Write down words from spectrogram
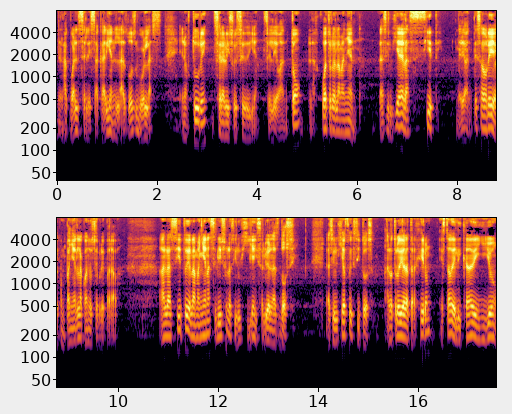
en la cual se le sacarían las dos bolas. En octubre se realizó ese día. Se levantó a las 4 de la mañana. La cirugía de las 7. Me levanté esa hora y acompañarla cuando se preparaba. A las 7 de la mañana se le hizo la cirugía y salió a las 12. La cirugía fue exitosa. Al otro día la trajeron, estaba delicada y yo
